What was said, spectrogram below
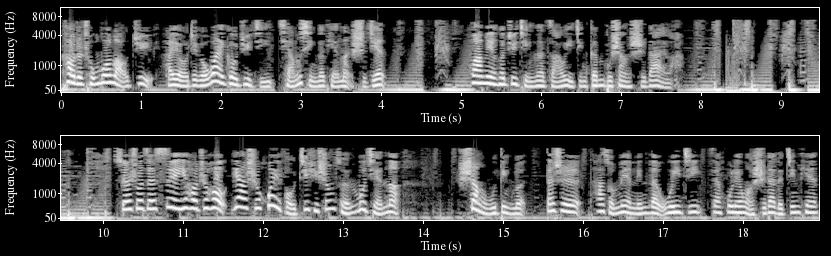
靠着重播老剧，还有这个外购剧集，强行的填满时间。画面和剧情呢，早已经跟不上时代了。虽然说在四月一号之后，亚视会否继续生存，目前呢尚无定论。但是它所面临的危机，在互联网时代的今天，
